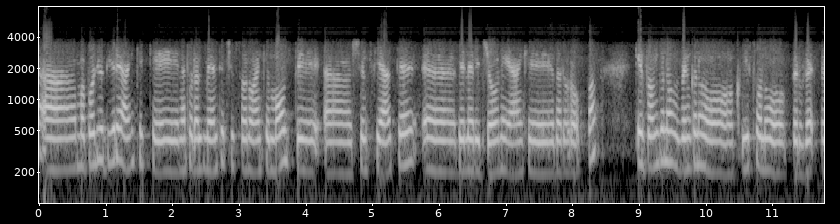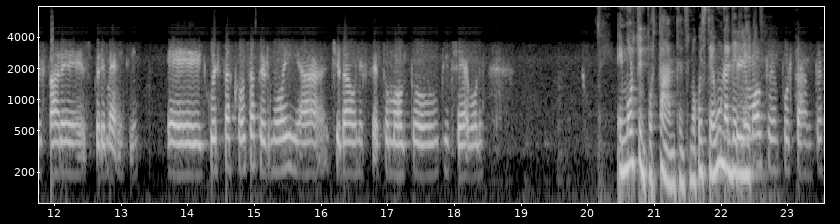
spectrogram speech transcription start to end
Uh, ma voglio dire anche che naturalmente ci sono anche molte uh, scienziate uh, delle regioni e anche dall'Europa che vengono, vengono qui solo per, per, fare esperimenti e questa cosa per noi ci dà un effetto molto piacevole. È molto importante, insomma, questa è una delle... Sì, molto importante.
